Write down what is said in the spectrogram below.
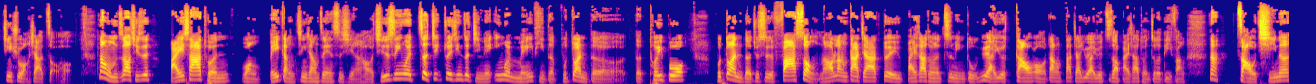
继续往下走哈。那我们知道，其实。白沙屯往北港进香这件事情啊，哈，其实是因为这近最近这几年，因为媒体的不断的的推波，不断的就是发送，然后让大家对白沙屯的知名度越来越高哦，让大家越来越知道白沙屯这个地方。那早期呢，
